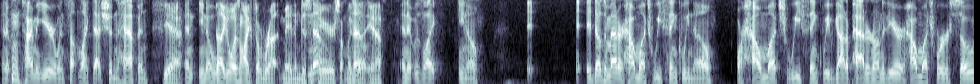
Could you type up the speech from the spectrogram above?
and it was a time of year when something like that shouldn't happen. Yeah. and you know, like it wasn't like the rut made him disappear or something like no. that. Yeah. And it was like, you know, it, it doesn't matter how much we think we know or how much we think we've got a pattern on a deer or how much we're so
